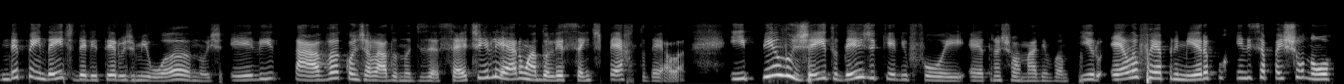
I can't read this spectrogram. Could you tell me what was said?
independente dele ter os mil anos, ele estava congelado no 17 e ele era um adolescente perto dela. E pelo jeito, desde que ele foi é, transformado em vampiro, ela foi a primeira por quem ele se apaixonou.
